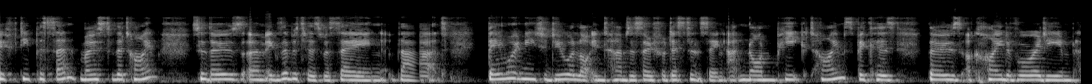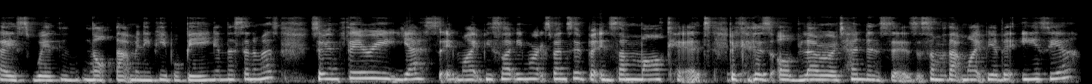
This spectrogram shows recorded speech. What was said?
50% most of the time. So those um, exhibitors were saying that they won't need to do a lot in terms of social distancing at non peak times because those are kind of already in place with not that many people being in the cinemas. So, in theory, yes, it might be slightly more expensive, but in some markets, because of lower attendances, some of that might be a bit easier.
